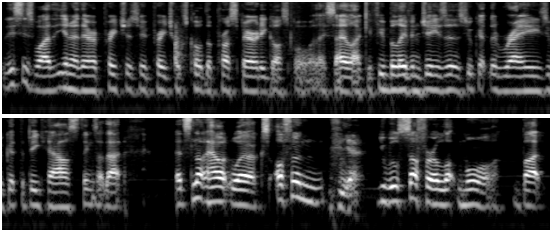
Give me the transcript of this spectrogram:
this is why, you know, there are preachers who preach what's called the prosperity gospel, where they say, like, if you believe in Jesus, you'll get the raise, you'll get the big house, things like that. That's not how it works. Often yeah you will suffer a lot more, but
